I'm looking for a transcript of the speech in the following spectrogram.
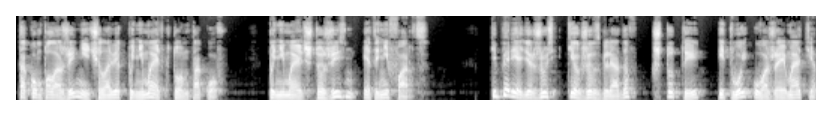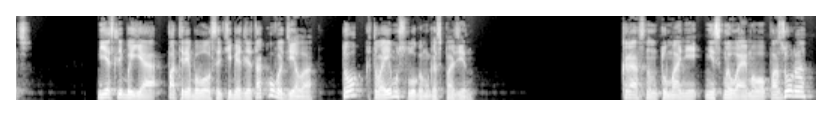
В таком положении человек понимает, кто он таков. Понимает, что жизнь – это не фарс. Теперь я держусь тех же взглядов, что ты и твой уважаемый отец. Если бы я потребовался тебе для такого дела, то к твоим услугам, господин» красном тумане несмываемого позора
